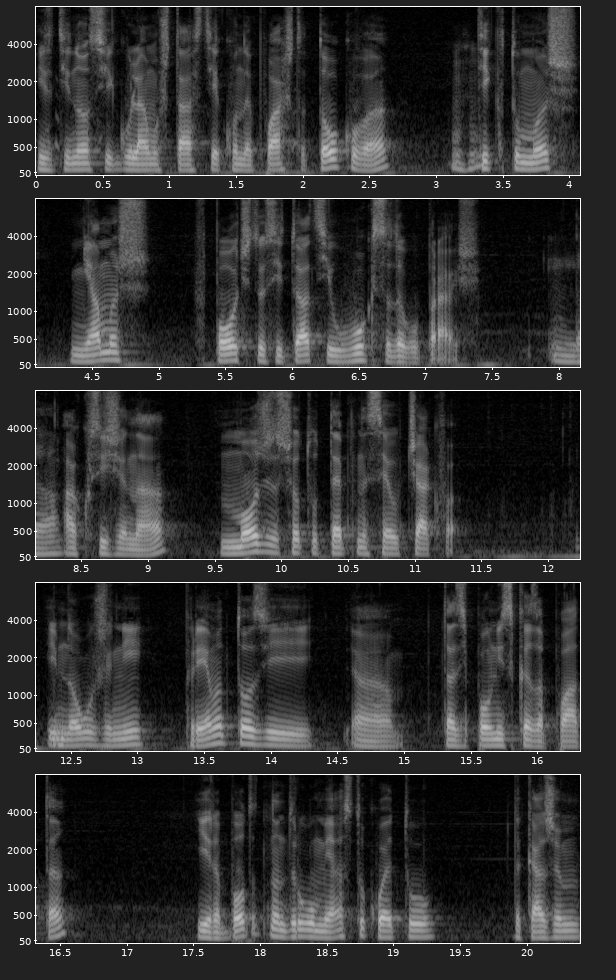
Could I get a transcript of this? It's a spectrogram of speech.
и да ти носи голямо щастие, ако не плаща толкова, Мгм. ти като мъж нямаш в повечето ситуации лукса да го правиш. Да. Ако си жена, може, защото от теб не се очаква. И много жени приемат този, а, тази по-ниска заплата и работят на друго място, което, да кажем,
